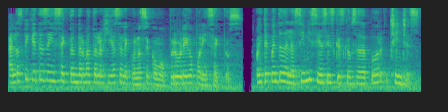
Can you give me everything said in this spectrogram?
A los piquetes de insecto en dermatología se le conoce como prurigo por insectos. Hoy te cuento de la simiciasis que es causada por chinches.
